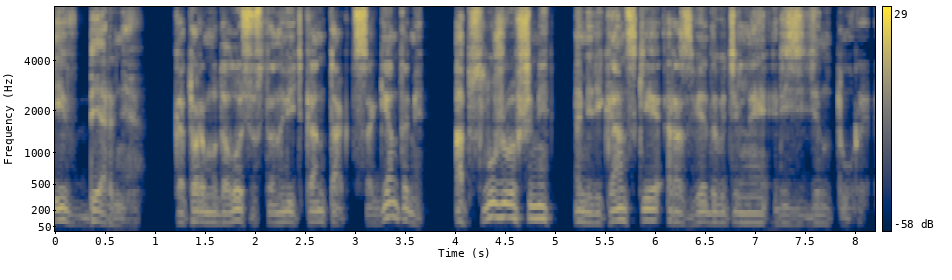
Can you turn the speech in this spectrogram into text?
и в Берне, которым удалось установить контакт с агентами, обслуживавшими американские разведывательные резидентуры.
